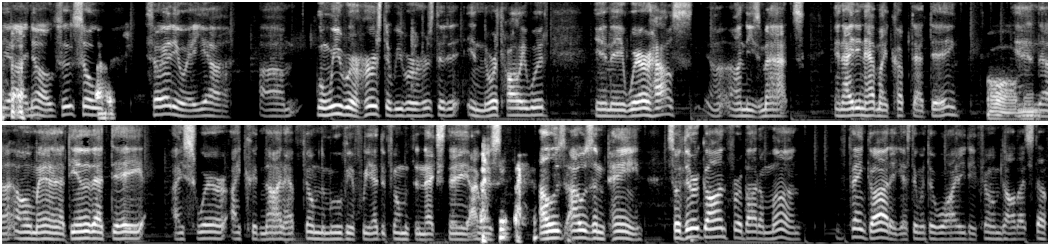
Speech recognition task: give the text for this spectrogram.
yeah i know so so so anyway yeah um when we rehearsed it we rehearsed it in north hollywood in a warehouse uh, on these mats and i didn't have my cup that day oh and man. uh, oh man, at the end of that day, I swear I could not have filmed the movie if we had to film it the next day. I was, I was, I was in pain. So they're gone for about a month. Thank God, I guess they went to Hawaii. They filmed all that stuff,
